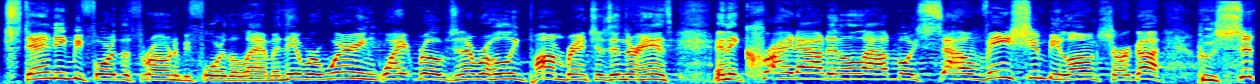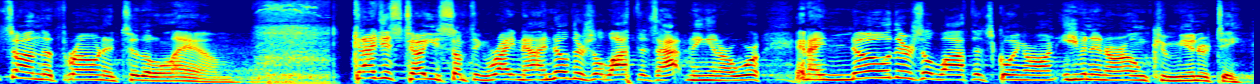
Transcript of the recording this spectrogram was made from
standing before the throne and before the Lamb. And they were wearing white robes and they were holding palm branches in their hands. And they cried out in a loud voice, Salvation belongs to our God who sits on the throne and to the Lamb. Can I just tell you something right now? I know there's a lot that's happening in our world, and I know there's a lot that's going on even in our own community.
